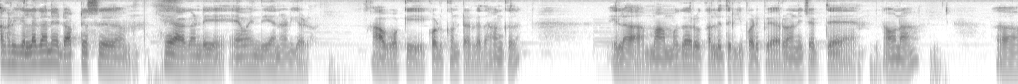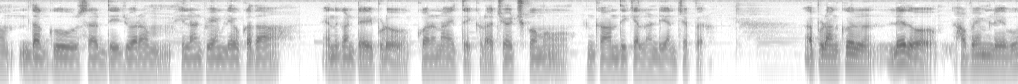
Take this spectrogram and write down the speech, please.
అక్కడికి వెళ్ళగానే డాక్టర్స్ హే ఆగండి ఏమైంది? అని అడిగాడు. ఆ అవ్వకి కొడుకుంటారు కదా అంకుల్ ఇలా మా అమ్మగారు కళ్ళు తిరిగి పడిపోయారు అని చెప్తే అవునా? దగ్గు సర్ది జ్వరం ఇలాంటివి ఏం లేవు కదా. ఎందుకంటే ఇప్పుడు కరోనా అయితే ఇక్కడ చేర్చుకోము గాంధీకి వెళ్ళండి అని చెప్పారు. అప్పుడు అంకుల్ లేదు అవేం లేవు.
